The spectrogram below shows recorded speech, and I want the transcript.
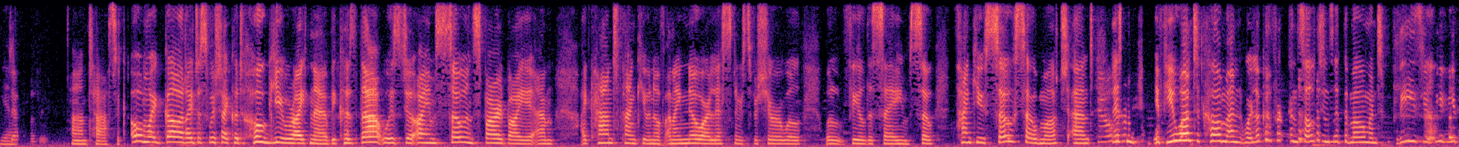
Yeah. Definitely. Fantastic. Oh my God, I just wish I could hug you right now because that was just, I am so inspired by you and I can't thank you enough. And I know our listeners for sure will will feel the same. So thank you so, so much. And no. listen, if you want to come and we're looking for consultants at the moment, please, you, you,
